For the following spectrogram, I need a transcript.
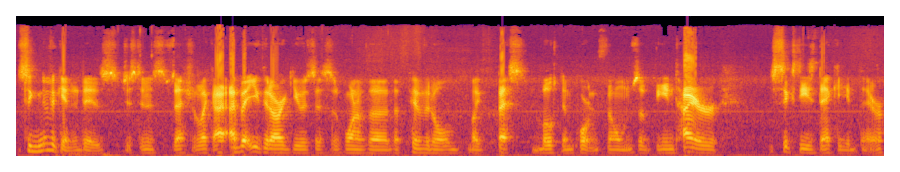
significant it is just in its stature. Like I, I bet you could argue as this is one of the the pivotal, like best, most important films of the entire '60s decade. There.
